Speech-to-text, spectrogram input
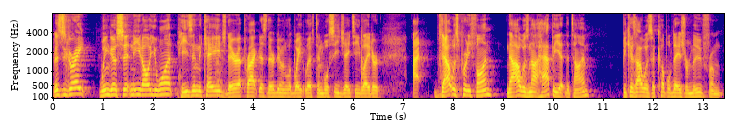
this is great. We can go sit and eat all you want. He's in the cage. They're at practice. They're doing weightlifting. We'll see JT later. I, that was pretty fun. Now, I was not happy at the time because I was a couple days removed from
